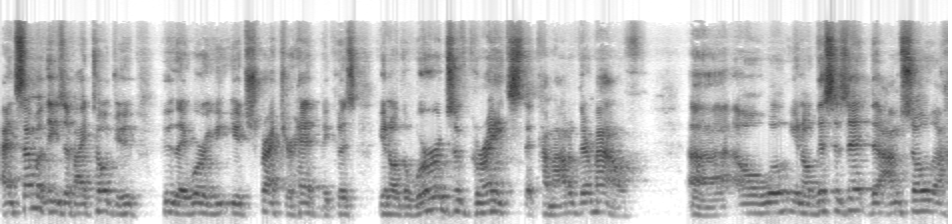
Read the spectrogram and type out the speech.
And some of these, if I told you who they were, you, would scratch your head because you know the words of grace that come out of their mouth. Uh, oh well, you know this is it. I'm so uh,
